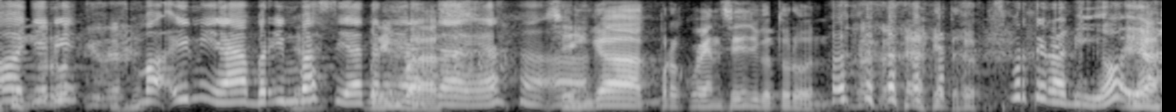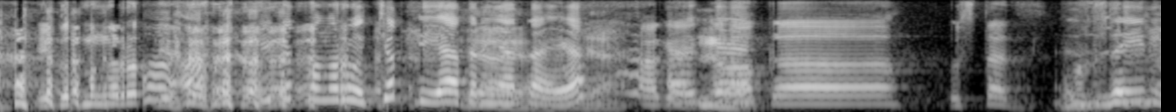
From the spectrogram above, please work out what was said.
Oh, jadi ma- ini ya berimbas ya, berimbas. ternyata ya. Sehingga frekuensinya juga turun. Gitu. Seperti radio ya. Ikut mengerut dia. Ikut mengerucut dia ternyata ya. iya. Oke, kalau ke Ustadz. Zaini.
